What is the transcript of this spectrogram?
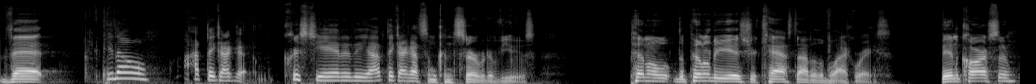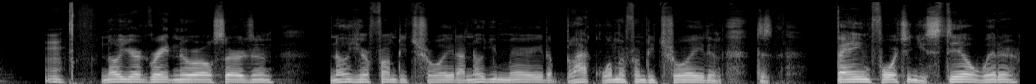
that, you know, I think I got Christianity, I think I got some conservative views. Penal, the penalty is you're cast out of the black race. Ben Carson, mm. know you're a great neurosurgeon. Know you're from Detroit. I know you married a black woman from Detroit and this fame, fortune, you still with her.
